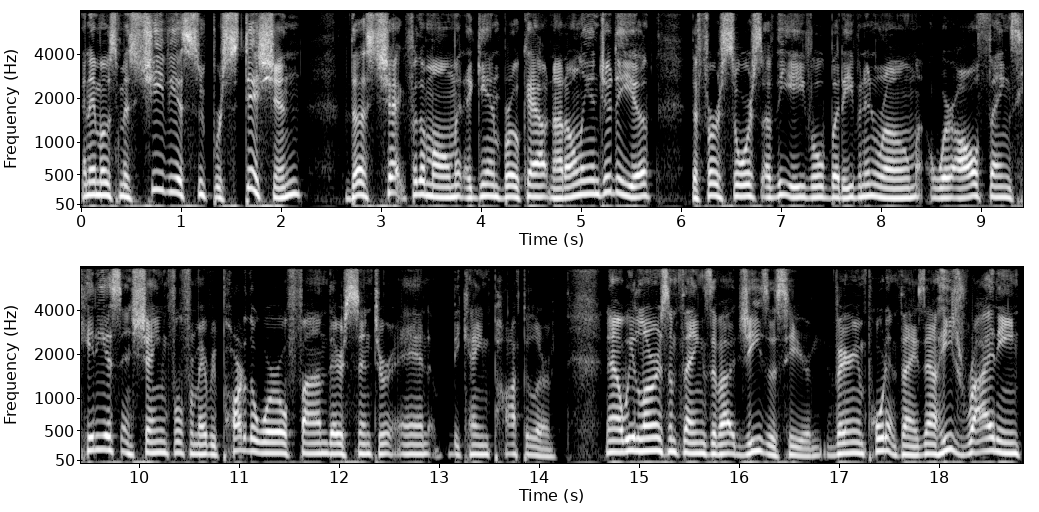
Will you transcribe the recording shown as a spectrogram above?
and a most mischievous superstition thus checked for the moment, again broke out not only in Judea, the first source of the evil, but even in Rome, where all things hideous and shameful from every part of the world find their center and became popular. Now, we learn some things about Jesus here, very important things. Now, he's writing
